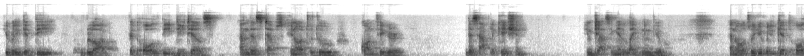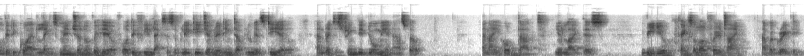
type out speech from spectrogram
You will get the blog with all the details and the steps in order to configure this application in Classic and Lightning View. And also you will get all the required links mentioned over here for the field accessibility generating WSDL and registering the domain as well. And I hope that you like this video. Thanks a lot for your time have a great day.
